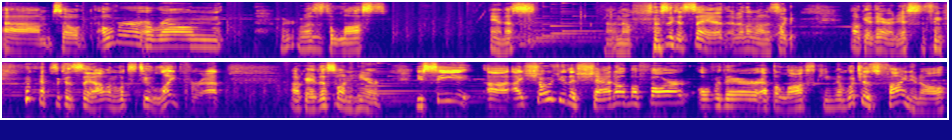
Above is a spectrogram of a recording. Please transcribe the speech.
Um, so, over around... Where was the Lost... Man, that's... Oh, no. I was going to say, I, I don't know, it's like... Okay, there it is. I was going to say, that one looks too light for that. Okay, this one here. You see, uh, I showed you the shadow before over there at the Lost Kingdom, which is fine and all.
